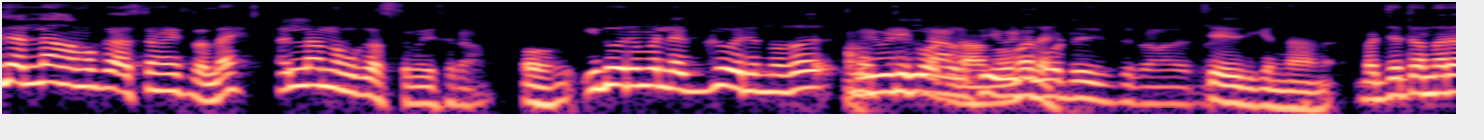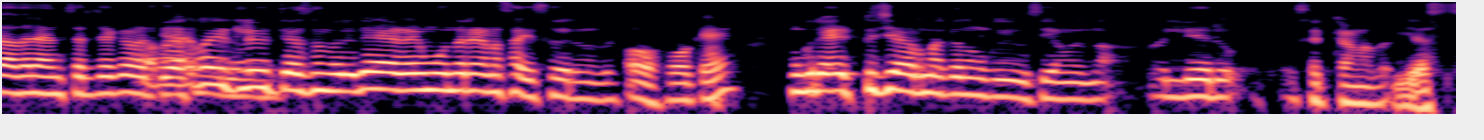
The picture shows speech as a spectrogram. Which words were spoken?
ഇതെല്ലാം നമുക്ക് കസ്റ്റമൈസ്ഡ് അല്ലേ? എല്ലാം നമുക്ക് കസ്റ്റമൈസ്ഡ് ആണ്. ഓ ഇത് വരുമ്പോൾ ലെഗ് വരുന്നത് ചെയ്തിരിക്കുന്നതാണ്. ബഡ്ജറ്റ് അന്നേരം അതിനനുസരിച്ചൊക്കെ വ്യത്യാസം റേറ്റിൽ വ്യത്യാസം വരും. ഇത് ഏഴ് മൂന്നരയാണ് സൈസ് വരുന്നത്. ഓ ഓക്കെ നമുക്ക് ഒരു എട്ട് ചേർന്നൊക്കെ നമുക്ക് യൂസ് ചെയ്യാൻ പറ്റുന്ന വലിയൊരു സെറ്റാണത് യെസ്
